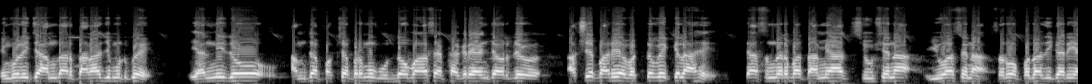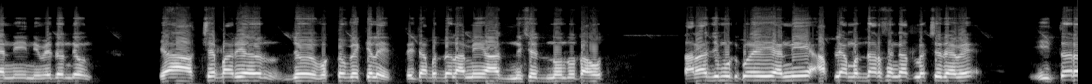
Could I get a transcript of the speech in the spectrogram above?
हिंगोलीचे आमदार तानाजी मुटकुळे यांनी जो आमच्या पक्षप्रमुख उद्धव बाळासाहेब ठाकरे यांच्यावर जे आक्षेपार्ह वक्तव्य केलं आहे त्या संदर्भात आम्ही आज शिवसेना युवासेना सर्व पदाधिकारी यांनी निवेदन देऊन या आक्षेपार्ह जे वक्तव्य केले त्याच्याबद्दल आम्ही आज निषेध नोंदवत आहोत. तानाजी मुटकुळे यांनी आपल्या मतदारसंघात लक्ष द्यावे. इतर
